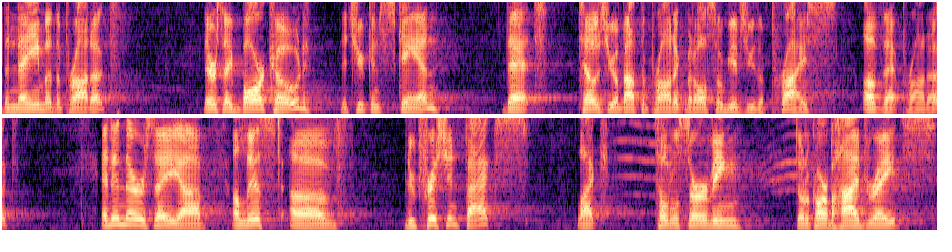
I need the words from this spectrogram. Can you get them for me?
the name of the product. There's a barcode that you can scan that tells you about the product, but also gives you the price of that product. And then there's a, uh, a list of nutrition facts like total serving, total carbohydrates,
